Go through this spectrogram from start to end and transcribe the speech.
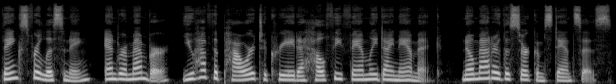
Thanks for listening, and remember, you have the power to create a healthy family dynamic, no matter the circumstances.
